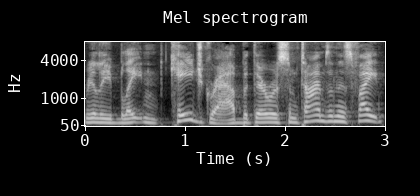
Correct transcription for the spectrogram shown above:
really blatant cage grab, but there was some times in this fight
